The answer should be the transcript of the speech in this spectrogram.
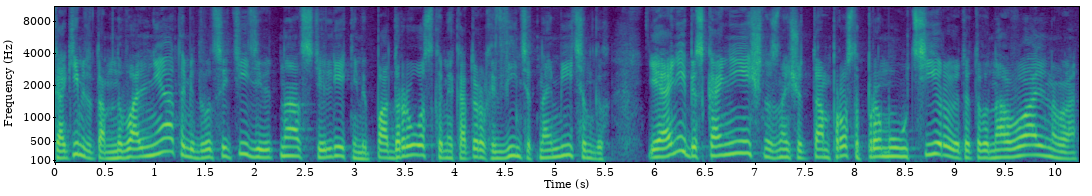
какими-то там навальнятами, 20-19-летними подростками, которых винтят на митингах. И они бесконечно, значит, там просто промоутируют этого Навального,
